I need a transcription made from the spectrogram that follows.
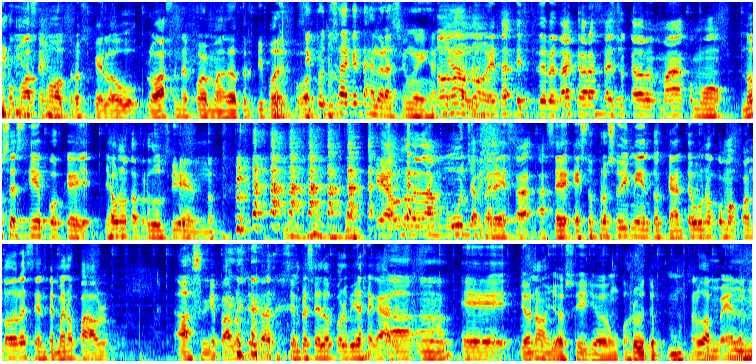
O como hacen otros que lo, lo hacen de forma de otro tipo de Sí, forma. pero tú sabes que esta generación es No, no, no. esta- de verdad que ahora se ha hecho cada vez más como. No sé si es porque ya uno está produciendo. que a uno le da mucha pereza hacer esos procedimientos que antes uno, como cuando adolescente, menos Pablo, Ah, sí. que Pablo siempre, siempre se ha ido por vías legales. Ah. Eh, yo no, yo sí, yo un corrupto. Un saludo a Pedro. ujú,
